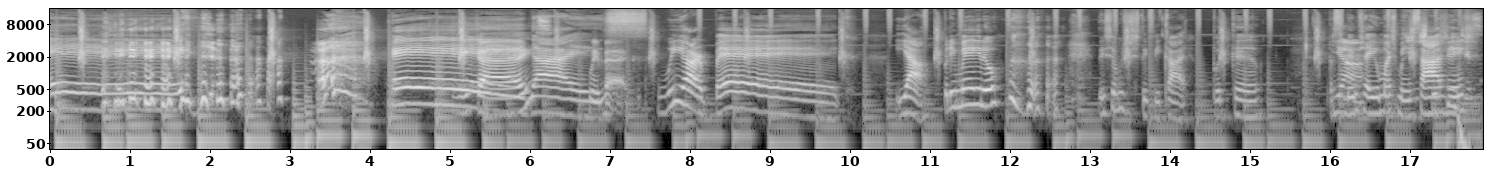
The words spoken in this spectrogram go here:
Hey. hey, guys. guys. We're back. We are back. Yeah. Primeiro, deixa eu me justificar, porque recebemos Yeah. aí umas mensagens.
